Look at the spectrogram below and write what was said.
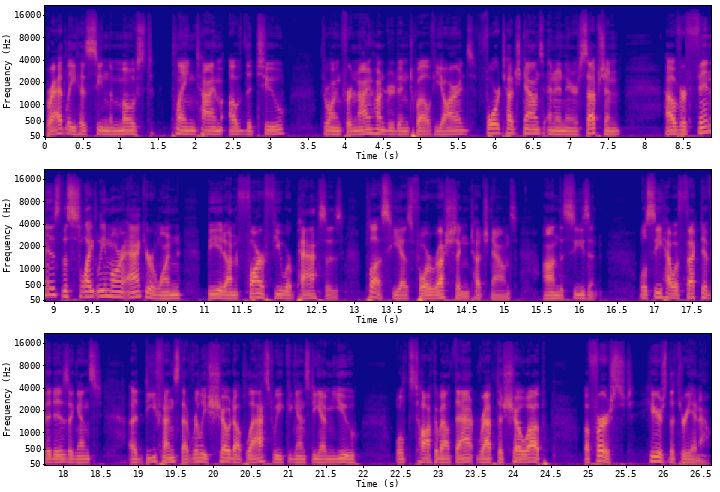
Bradley has seen the most playing time of the two, throwing for 912 yards, four touchdowns, and an interception. However, Finn is the slightly more accurate one, be it on far fewer passes. Plus, he has four rushing touchdowns on the season. We'll see how effective it is against a defense that really showed up last week against EMU. We'll talk about that, wrap the show up. But first, here's the three and out.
